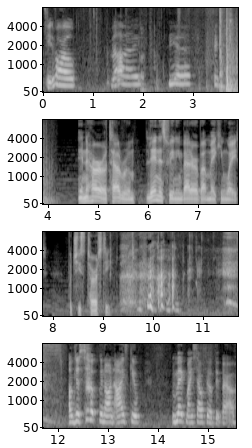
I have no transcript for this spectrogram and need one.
See you tomorrow. Bye. Yeah. In her hotel room, Lynn is feeling better about making weight, but she's thirsty. I'm just sucking on ice cube, make myself feel a bit better.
